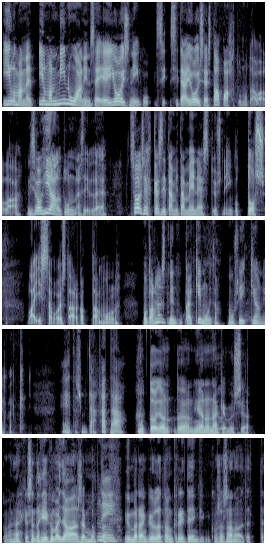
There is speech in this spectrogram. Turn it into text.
ilman, ilman minua, niin se ei olisi niin kuin, sitä ei olisi edes tapahtunut tavallaan. Niin se on hieno tunne silleen. Se olisi ehkä sitä, mitä menestys niin kuin tos lajissa voisi tarkoittaa mulle. Mutta onhan sitten niin kaikki muita. Musiikki on ja kaikki. Ei tässä mitään hätää. Mutta toi on, toi on hieno näkemys ja ehkä sen takia, kun mä jaan sen, mutta Niin. ymmärrän kyllä ton kritiikin, kun sä sanoit, että,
